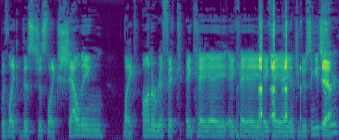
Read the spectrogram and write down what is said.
with like this, just like shouting, like honorific, aka, aka, aka, introducing each Yeah. other,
